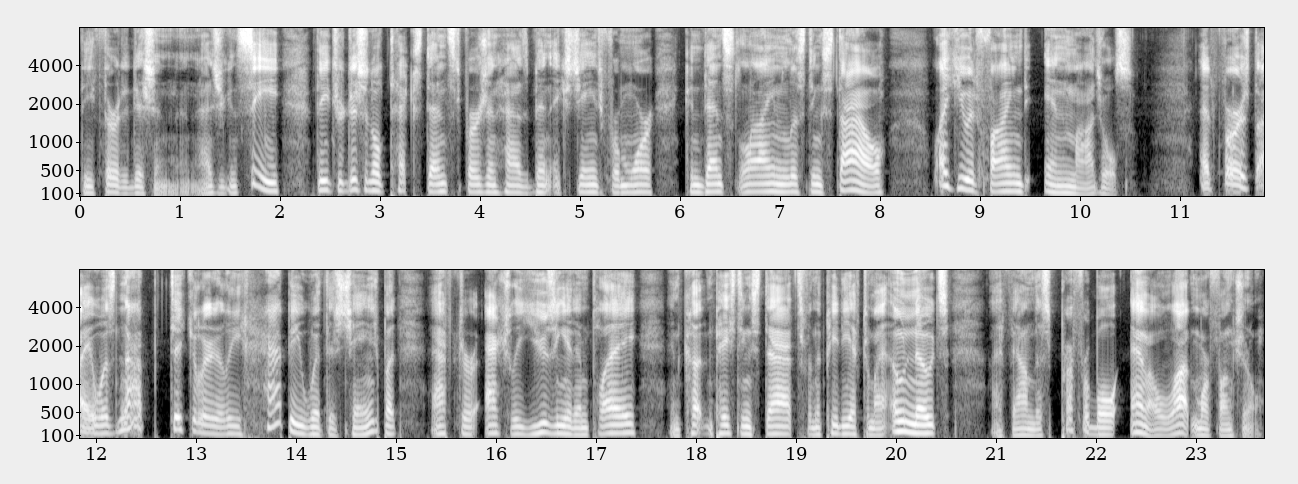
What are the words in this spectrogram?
the third edition. And as you can see, the traditional text dense version has been exchanged for more condensed line listing style like you would find in modules. At first, I was not particularly happy with this change, but after actually using it in play and cut and pasting stats from the PDF to my own notes, I found this preferable and a lot more functional.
